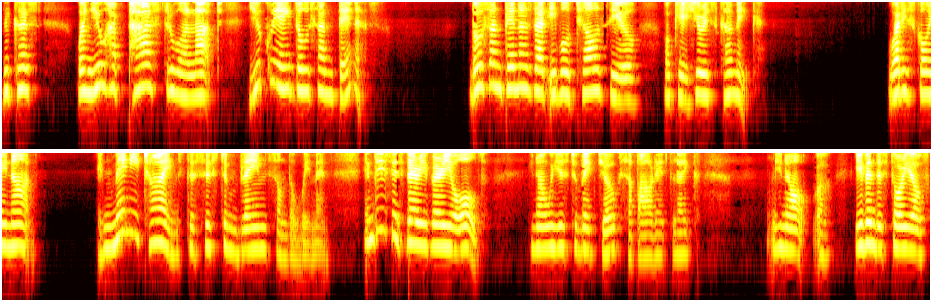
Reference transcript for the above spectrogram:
Because when you have passed through a lot, you create those antennas. Those antennas that evil tells you, okay, here is coming. What is going on? And many times the system blames on the women. And this is very, very old. You know, we used to make jokes about it, like, you know, uh, even the story of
